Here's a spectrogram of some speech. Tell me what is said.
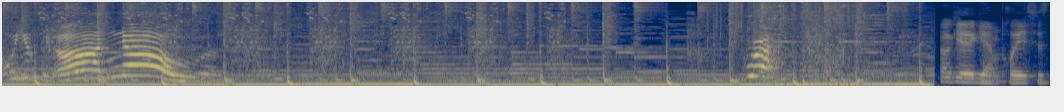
Oh, you. Oh, no! Bruh. Okay, again, please. Just...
